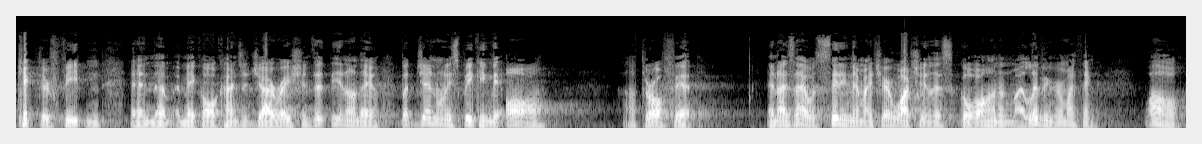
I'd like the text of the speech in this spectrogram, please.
kick their feet and, and, um, and make all kinds of gyrations. It, you know, they, but generally speaking, they all uh, throw a fit. And as I was sitting there in my chair watching this go on in my living room, I think, whoa,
